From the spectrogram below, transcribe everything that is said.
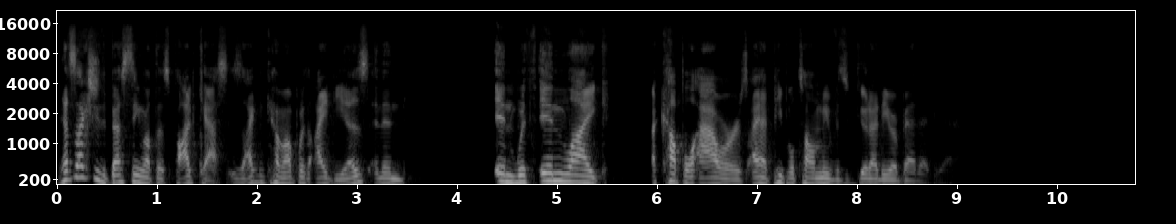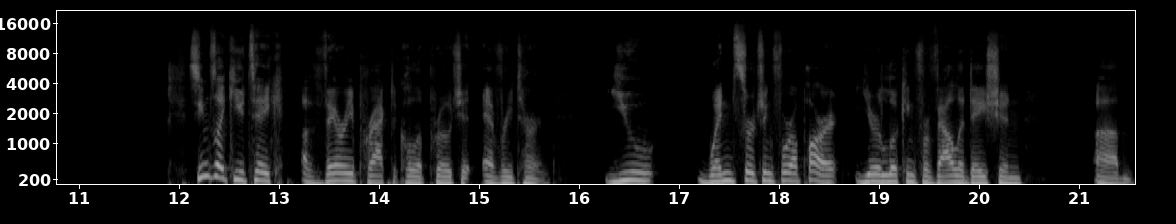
That's actually the best thing about this podcast is I can come up with ideas and then in within like a couple hours, I have people telling me if it's a good idea or a bad idea. Seems like you take a very practical approach at every turn. You, when searching for a part, you're looking for validation um,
